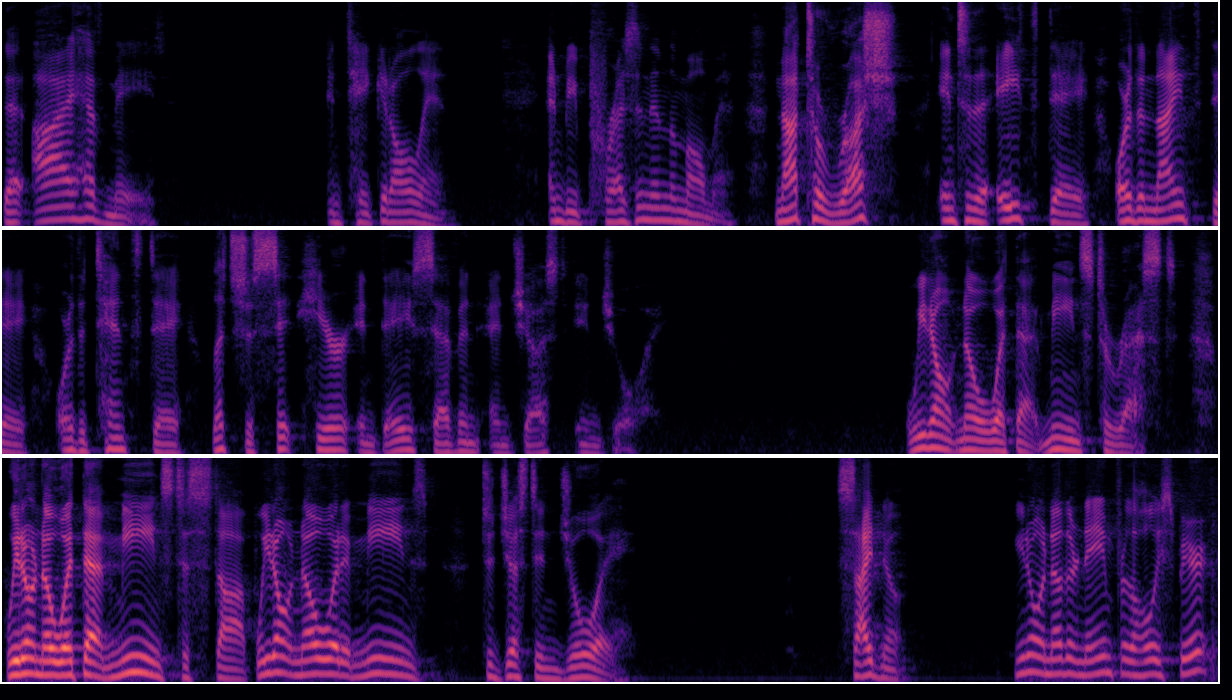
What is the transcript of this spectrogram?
that I have made and take it all in and be present in the moment, not to rush into the eighth day or the ninth day or the tenth day. Let's just sit here in day seven and just enjoy. We don't know what that means to rest. We don't know what that means to stop. We don't know what it means to just enjoy. Side note, you know another name for the Holy Spirit,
